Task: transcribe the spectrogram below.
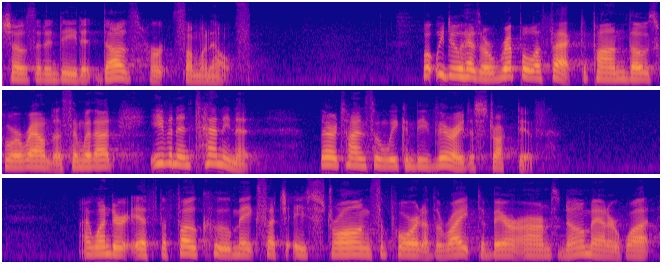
shows that indeed it does hurt someone else. What we do has a ripple effect upon those who are around us, and without even intending it, there are times when we can be very destructive. I wonder if the folk who make such a strong support of the right to bear arms no matter what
